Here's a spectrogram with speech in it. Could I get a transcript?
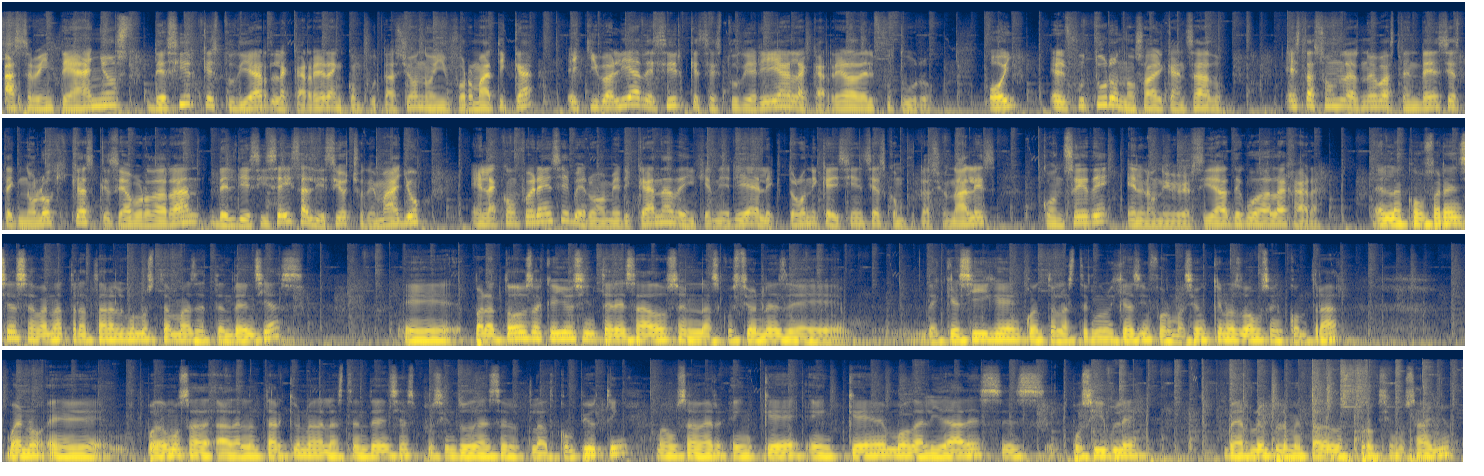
Hace 20 años, decir que estudiar la carrera en computación o informática equivalía a decir que se estudiaría la carrera del futuro. Hoy, el futuro nos ha alcanzado. Estas son las nuevas tendencias tecnológicas que se abordarán del 16 al 18 de mayo en la Conferencia Iberoamericana de Ingeniería Electrónica y Ciencias Computacionales con sede en la Universidad de Guadalajara. En la conferencia se van a tratar algunos temas de tendencias eh, para todos aquellos interesados en las cuestiones de de qué sigue en cuanto a las tecnologías de información, qué nos vamos a encontrar. Bueno, eh, podemos adelantar que una de las tendencias, pues sin duda es el cloud computing. Vamos a ver en qué, en qué modalidades es posible verlo implementado en los próximos años.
